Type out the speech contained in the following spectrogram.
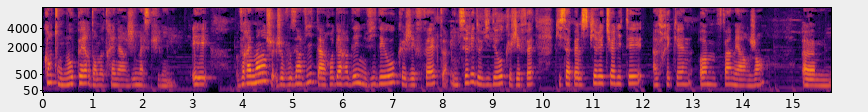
quand on opère dans notre énergie masculine. Et vraiment, je, vous invite à regarder une vidéo que j'ai faite, une série de vidéos que j'ai faites qui s'appelle Spiritualité africaine, homme, femme et argent. Euh,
